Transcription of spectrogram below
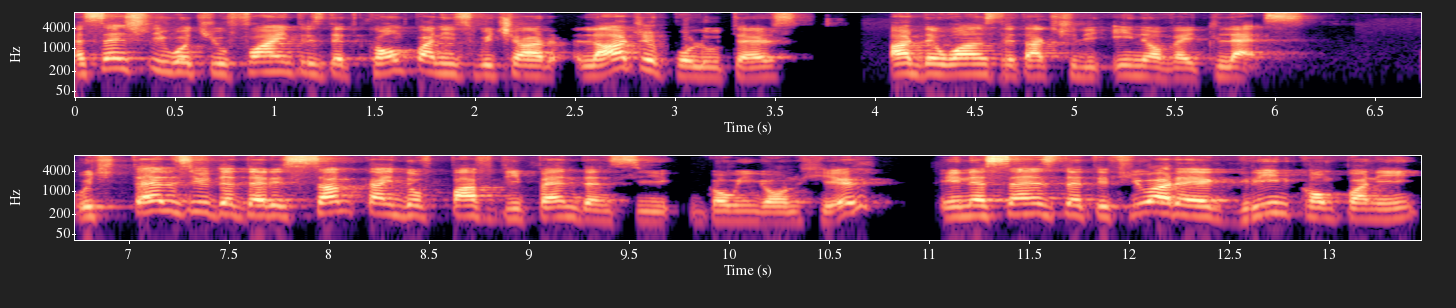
essentially what you find is that companies which are larger polluters are the ones that actually innovate less which tells you that there is some kind of path dependency going on here in a sense that if you are a green company,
